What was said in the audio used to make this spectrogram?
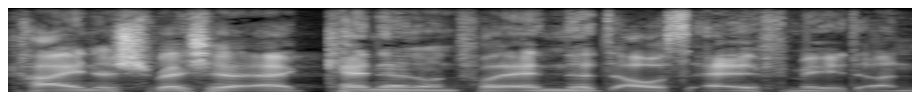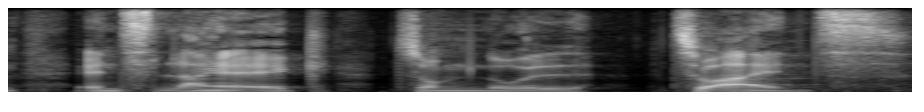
keine Schwäche erkennen und vollendet aus elf Metern ins lange Eck zum 0 zu 1.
